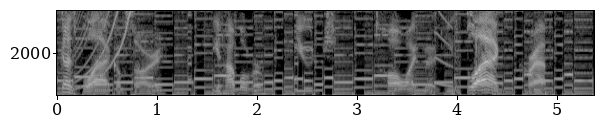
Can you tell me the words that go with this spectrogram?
Guy's black, I'm sorry. You can hop over huge, tall white man. He's black! Crap.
